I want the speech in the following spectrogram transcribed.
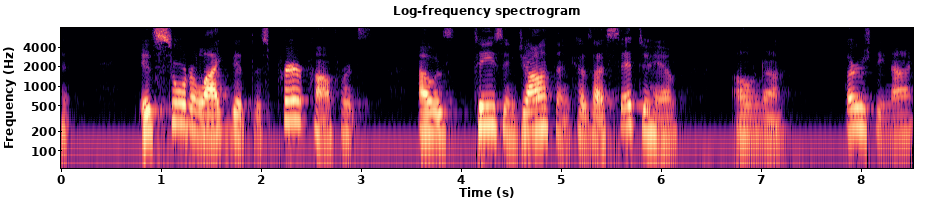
it's sort of like at this prayer conference, I was teasing Jonathan because I said to him, on uh, Thursday night,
